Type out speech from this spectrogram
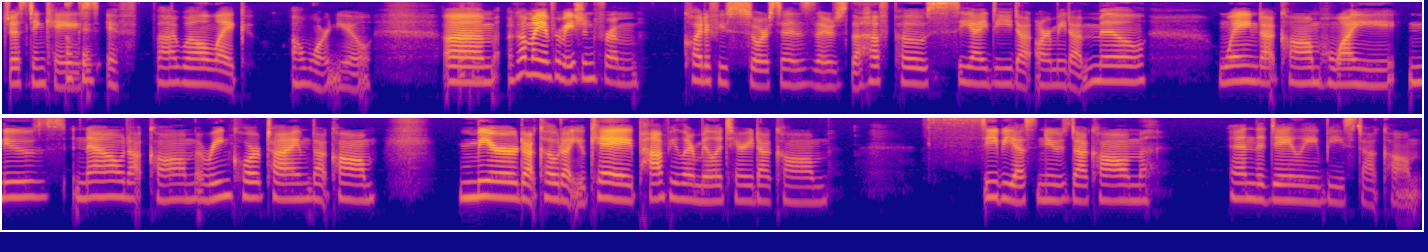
just in case, Okay. if I will like, I'll warn you. Um, I got my information from quite a few sources. There's the HuffPost, CID.Army.mil, Wayne.com, Hawaii News Now.com, Marine Newsnow.com, MarineCorpsTime.com, Mirror.co.uk, PopularMilitary.com, CBSNews.com, and the Daily TheDailyBeast.com.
